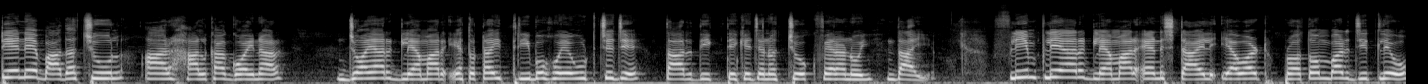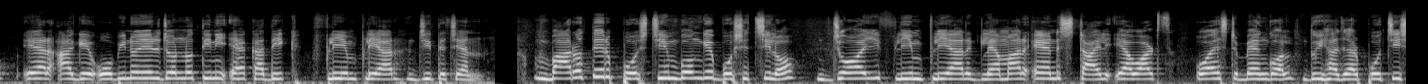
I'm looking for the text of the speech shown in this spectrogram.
টেনে বাঁধা চুল আর হালকা গয়নার জয়ার গ্ল্যামার এতটাই তীব্র হয়ে উঠছে যে তার দিক থেকে যেন চোখ ফেরানোই দায়। Film player, glamour and style award প্রথমবার জিতলেও এর আগে অভিনয়ের জন্য তিনি একাধিক ফিল্ম প্লেয়ার জিতেছেন। ভারতের পশ্চিমবঙ্গে বসেছিল Joy film player glamour and style awards West Bengal দুই হাজার পঁচিশ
